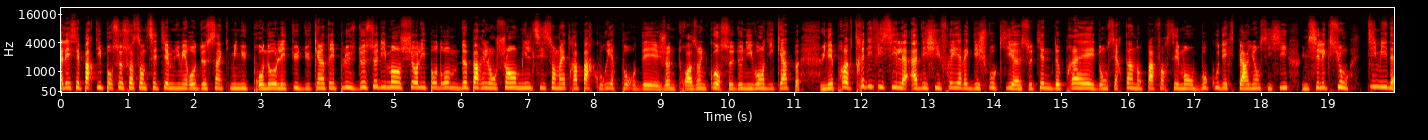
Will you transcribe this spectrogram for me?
Allez, c'est parti pour ce 67e numéro de 5 minutes prono, l'étude du Quintet Plus de ce dimanche sur l'hippodrome de Paris-Longchamp, 1600 mètres à parcourir pour des jeunes 3 ans, une course de niveau handicap, une épreuve très difficile à déchiffrer avec des chevaux qui euh, se tiennent de près et dont certains n'ont pas forcément beaucoup d'expérience ici, une sélection timide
